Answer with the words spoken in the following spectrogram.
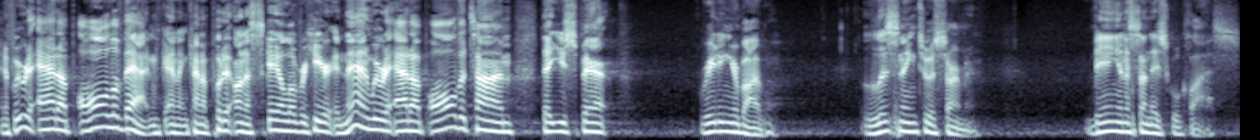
And if we were to add up all of that and, and kind of put it on a scale over here, and then we were to add up all the time that you spent reading your Bible, listening to a sermon, being in a Sunday school class,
